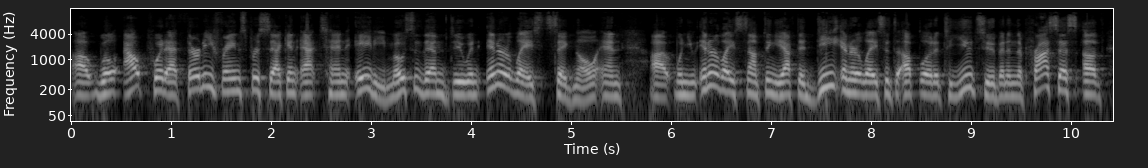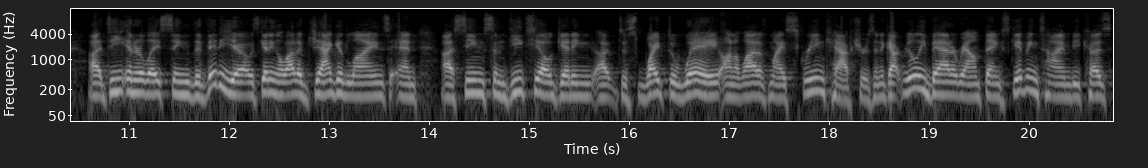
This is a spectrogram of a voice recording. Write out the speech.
uh, will output at 30 frames per second at 1080. Most of them do an interlaced signal, and uh, when you interlace something, you have to de-interlace it to upload it to YouTube. And in the process of uh, de-interlacing the video, I was getting a lot of jagged lines and uh, seeing some detail getting uh, just wiped away on a lot of my screen captures. And it got really bad around Thanksgiving time because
